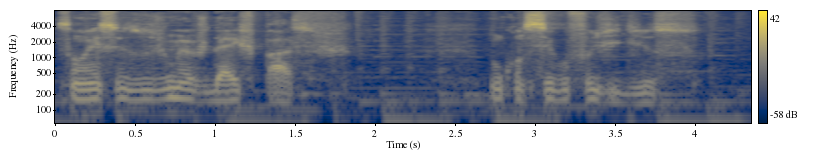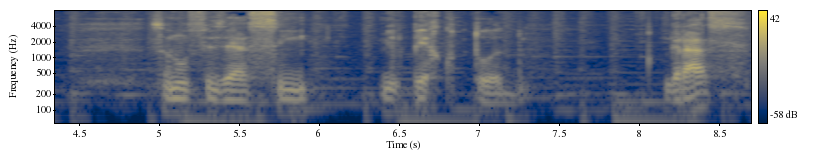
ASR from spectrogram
São esses os meus dez passos. Não consigo fugir disso. Se eu não fizer assim, me perco todo. Graça?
